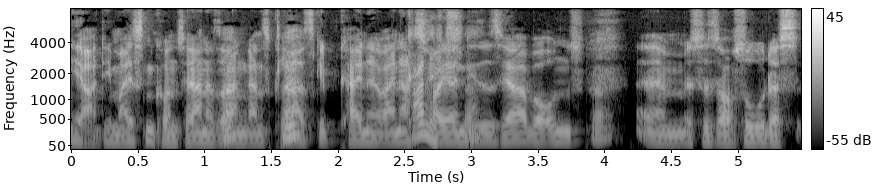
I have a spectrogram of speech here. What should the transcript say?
Ja, die meisten Konzerne sagen ganz klar, Ja. es gibt keine Weihnachtsfeiern nichts, ja. dieses Jahr bei uns. Ähm, es ist auch so, dass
